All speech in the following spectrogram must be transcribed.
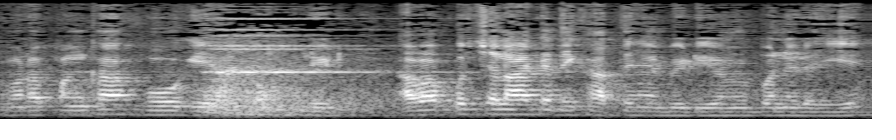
हमारा पंखा हो गया कंप्लीट अब आपको चला के दिखाते हैं वीडियो में, बने रहिए।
